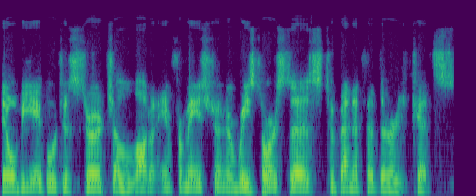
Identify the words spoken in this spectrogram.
They will be able to search a lot of information and resources to benefit their kids.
